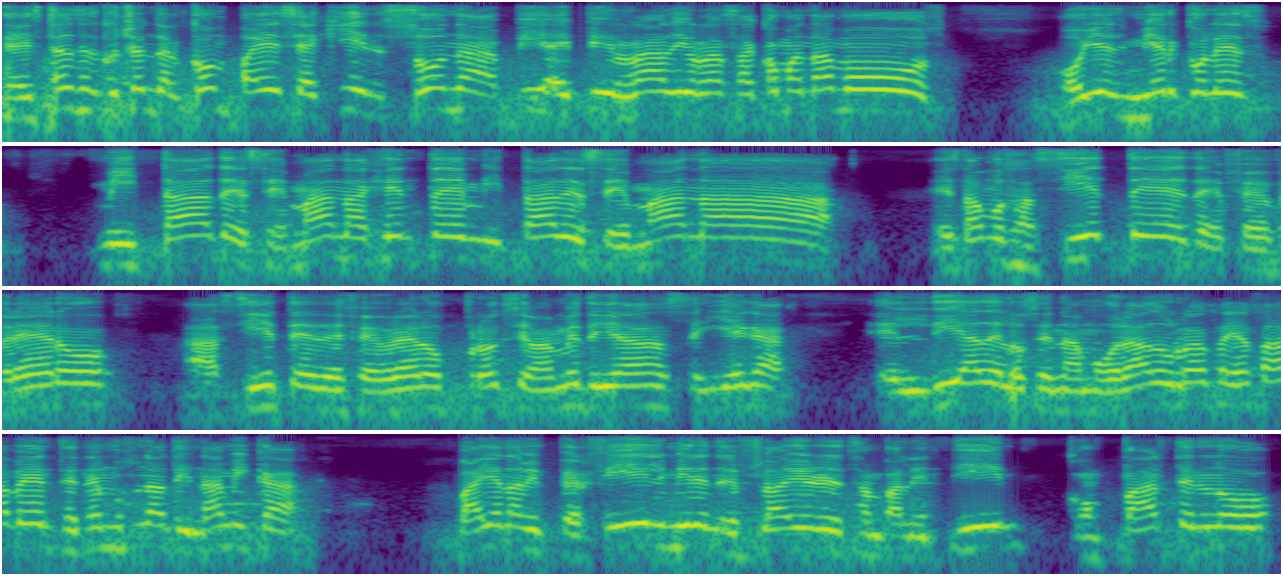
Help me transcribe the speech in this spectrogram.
Estás escuchando al compa ese aquí en Zona VIP Radio, raza. ¿Cómo andamos? Hoy es miércoles, mitad de semana, gente, mitad de semana. Estamos a 7 de febrero, a 7 de febrero. Próximamente ya se llega el día de los enamorados, raza. Ya saben, tenemos una dinámica. Vayan a mi perfil, miren el flyer de San Valentín, compártenlo,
